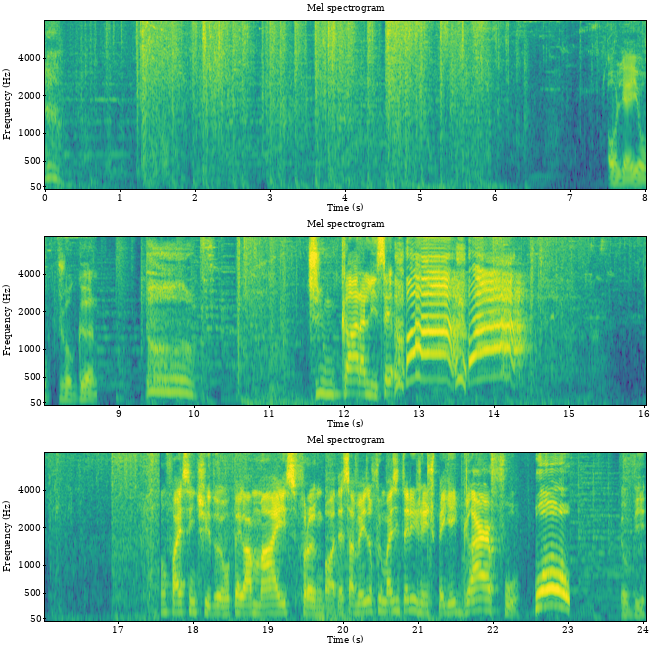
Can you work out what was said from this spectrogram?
Olha eu jogando. Tinha um cara ali. Cê... Ah! Ah! Não faz sentido. Eu vou pegar mais frango. Ó, dessa vez eu fui mais inteligente. Peguei garfo. Uou! Eu vi.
